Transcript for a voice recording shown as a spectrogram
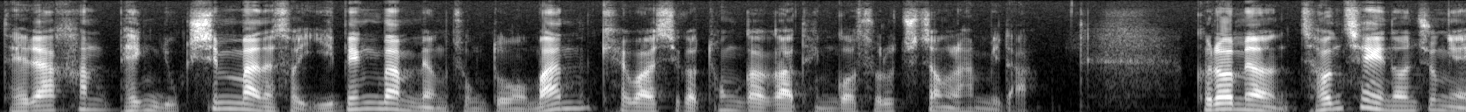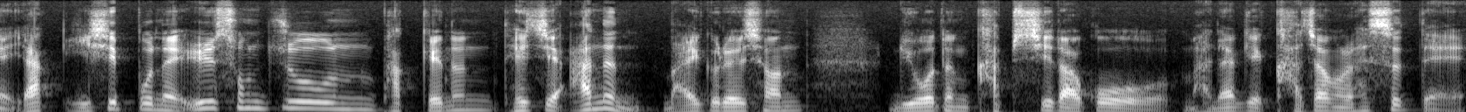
대략 한 160만에서 200만 명 정도만 KYC가 통과가 된 것으로 추정을 합니다. 그러면 전체 인원 중에 약 20분의 1 수준 밖에는 되지 않은 migration reward 값이라고 만약에 가정을 했을 때,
